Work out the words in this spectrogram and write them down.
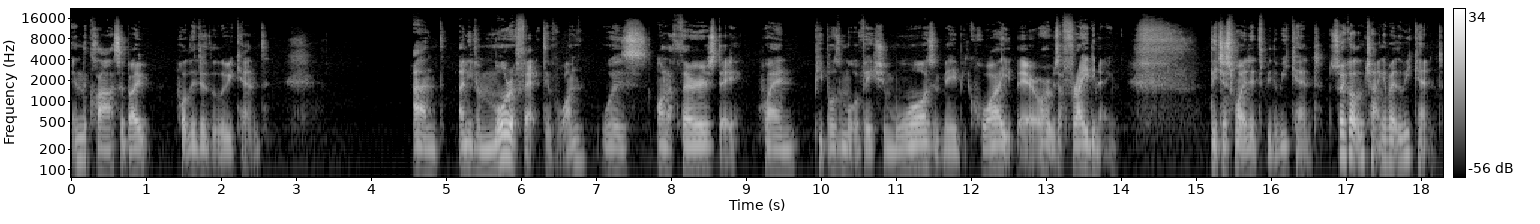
in the class about what they did at the weekend. And an even more effective one was on a Thursday when people's motivation wasn't maybe quite there, or it was a Friday night. They just wanted it to be the weekend. So I got them chatting about the weekend.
